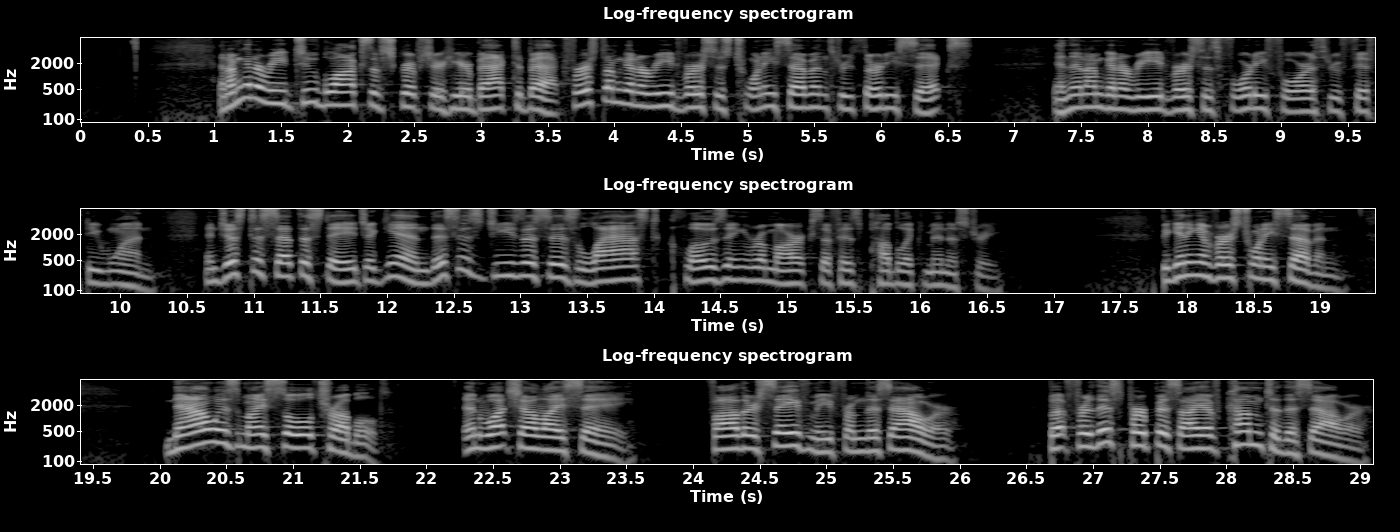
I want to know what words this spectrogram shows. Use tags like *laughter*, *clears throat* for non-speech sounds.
And I'm going to read two blocks of scripture here back to back. First, I'm going to read verses 27 through 36, and then I'm going to read verses 44 through 51. And just to set the stage, again, this is Jesus' last closing remarks of his public ministry. Beginning in verse 27 Now is my soul troubled, and what shall I say? Father, save me from this hour. But for this purpose I have come to this hour.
